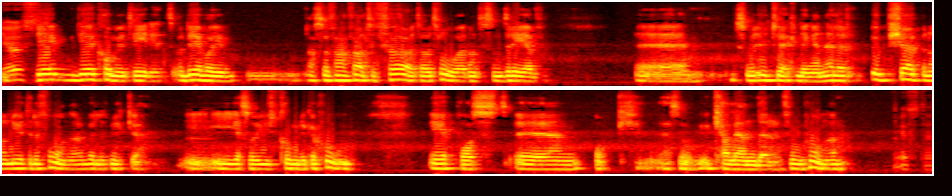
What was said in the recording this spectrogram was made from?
Just Det, det kom ju tidigt och det var ju mm, alltså framförallt för företag tror jag något som drev eh, som utvecklingen eller uppköpen av nya telefoner väldigt mycket i, i alltså just kommunikation. E-post eh, och alltså kalenderfunktioner. Just det.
